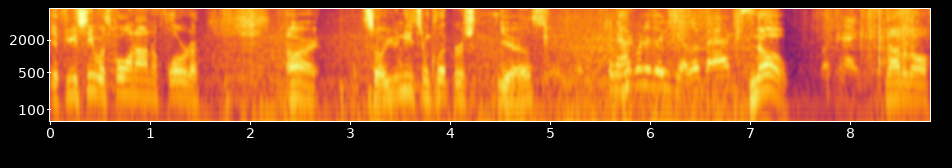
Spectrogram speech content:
If you see what's going on in Florida, all right. So you need some clippers? Yes. Can I have one of those yellow bags? No, Okay. not at all.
